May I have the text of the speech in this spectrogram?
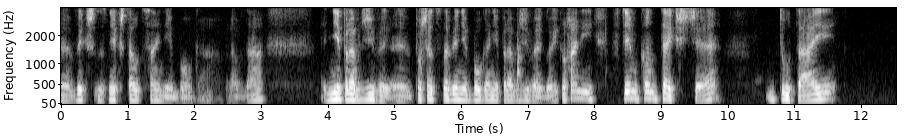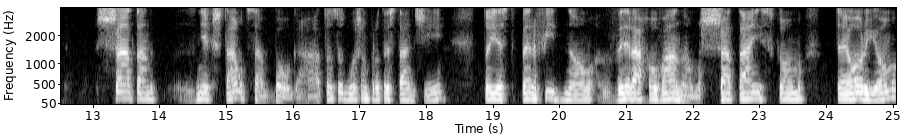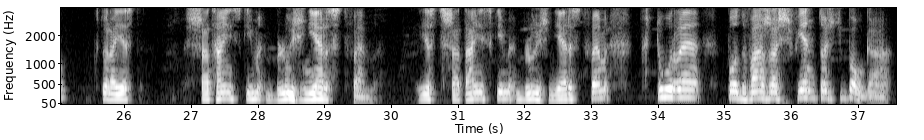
zniekształcenie Boga, prawda? Nieprawdziwy, e, przedstawienie Boga nieprawdziwego. I kochani, w tym kontekście tutaj szatan zniekształca Boga, a to, co głoszą protestanci, to jest perfidną, wyrachowaną, szatańską teorią, która jest szatańskim bluźnierstwem. Jest szatańskim bluźnierstwem, które podważa świętość Boga.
